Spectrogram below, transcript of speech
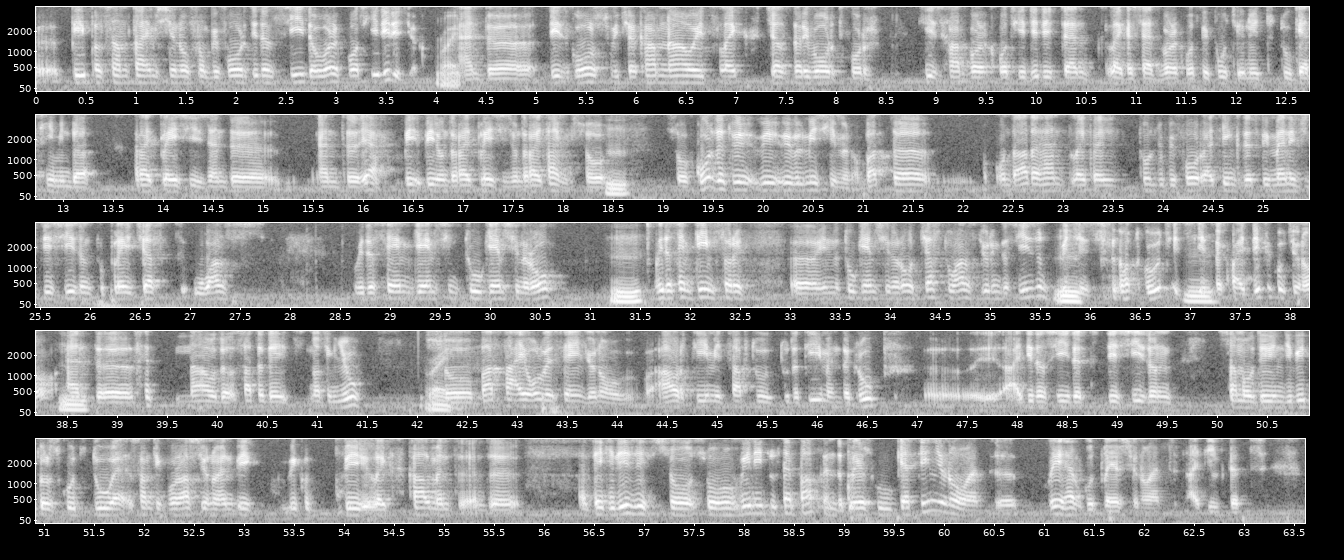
uh, people sometimes, you know, from before didn't see the work what he did it, you know. Right. And uh, these goals which are come now, it's like just the reward for his hard work, what he did it, and like I said, work what we put in it to get him in the right places and uh, and uh, yeah, be, be on the right places on the right time. So Mm. so of course that we, we, we will miss him, you know. But uh, on the other hand, like I told you before, I think that we managed this season to play just once with the same games in two games in a row Mm. with the same team, sorry, uh, in the two games in a row, just once during the season, which is not good. It's Mm. it's uh, quite difficult, you know. Mm. And uh, now the Saturday, it's nothing new. Right. So, but I always saying, you know, our team, it's up to, to the team and the group. Uh, I didn't see that this season some of the individuals could do uh, something for us, you know, and we we could be like calm and and, uh, and take it easy. So so we need to step up, and the players who get in, you know, and uh, we have good players, you know, and I think that,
